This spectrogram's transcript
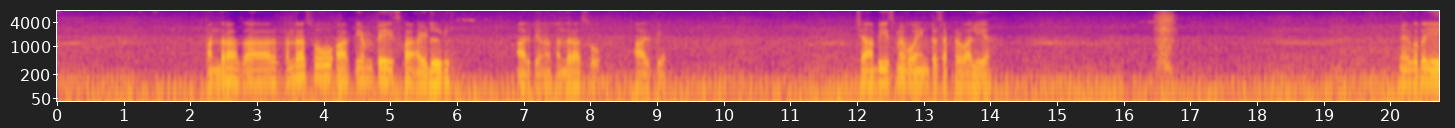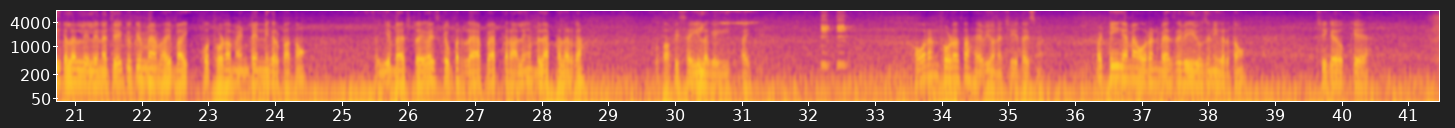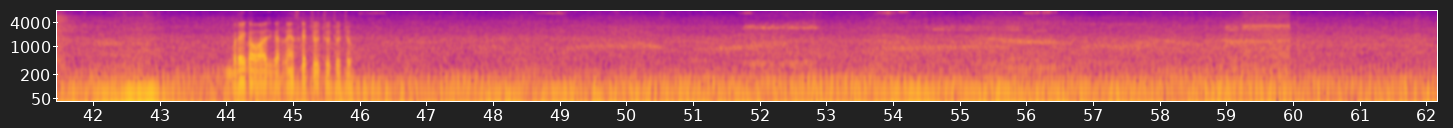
पंद्रह हज़ार, पंद्रह सौ आर पी एम पे इसका आइडल आर पी एम है, पंद्रह सौ आर पी एम चाबी इसमें वो इंटरसेप्टर वाली है। मेरे को तो यही कलर ले लेना चाहिए क्योंकि मैं भाई बाइक को थोड़ा मेंटेन नहीं कर पाता हूँ। तो ये बेस्ट रहेगा, इसके ऊपर रैप वैप करा लेंगे ब्लैक कलर का। तो काफ़ी सही लगेगी बाइक हॉर्न थोड़ा सा हैवी होना चाहिए था इसमें। बट ठीक है, मैं हॉर्न वैसे भी यूज़ नहीं करता हूँ। ठीक है ओके है। ब्रेक आवाज़ कर रहे हैं इसके, चू चू चू चू।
